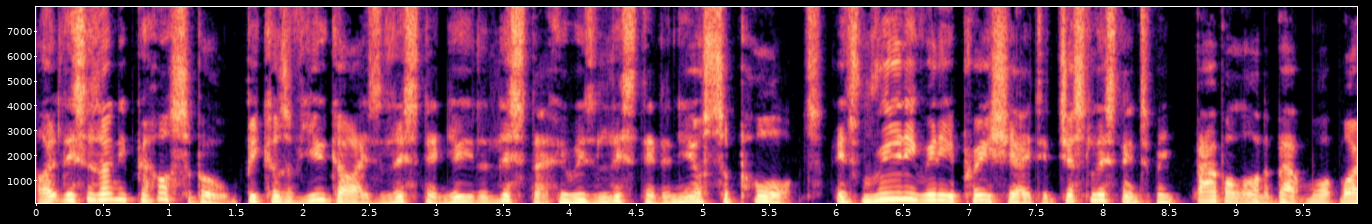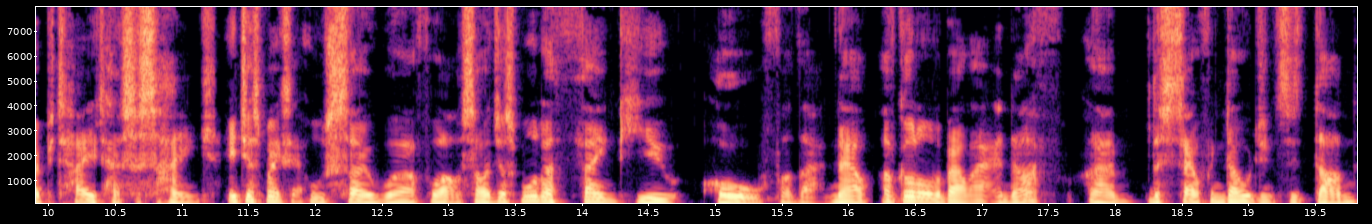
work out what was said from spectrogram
I, this is only possible because of you guys listening, you the listener who is listening, and your support. It's really, really appreciated. Just listening to me babble on about what my potatoes are saying, it just makes it all so worthwhile. So I just want to thank you all for that. Now I've gone on about that enough. Um, the self indulgence is done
